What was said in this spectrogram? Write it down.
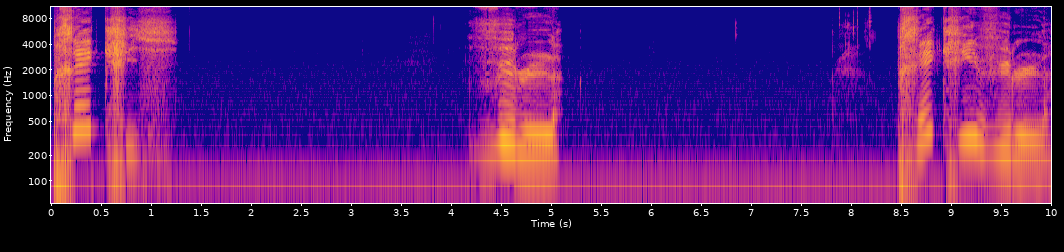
précrit, vul, précrivule.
